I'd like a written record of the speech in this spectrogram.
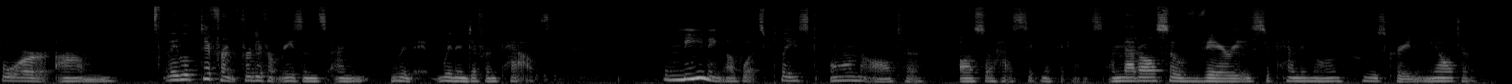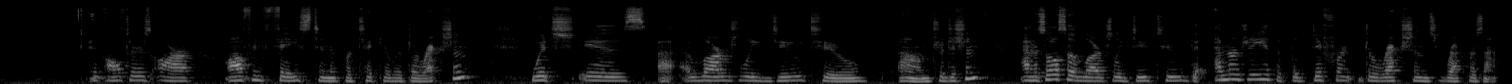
for um, they look different for different reasons and with, within different paths. The meaning of what's placed on the altar also has significance, and that also varies depending on who is creating the altar. And altars are often faced in a particular direction, which is uh, largely due to um, tradition, and it's also largely due to the energy that the different directions represent.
